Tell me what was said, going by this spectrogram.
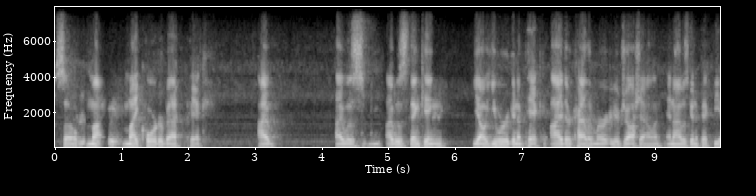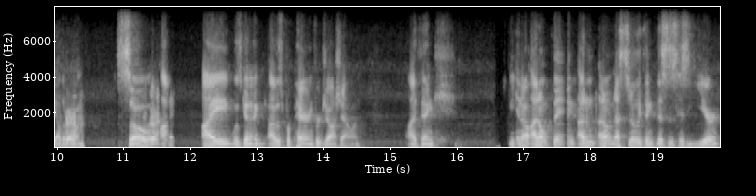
So my my quarterback pick, I I was I was thinking you know, you were going to pick either Kyler Murray or Josh Allen, and I was going to pick the other okay. one. So okay. I, I was going to, I was preparing for Josh Allen. I think, you know, I don't think, I don't, I don't necessarily think this is his year.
